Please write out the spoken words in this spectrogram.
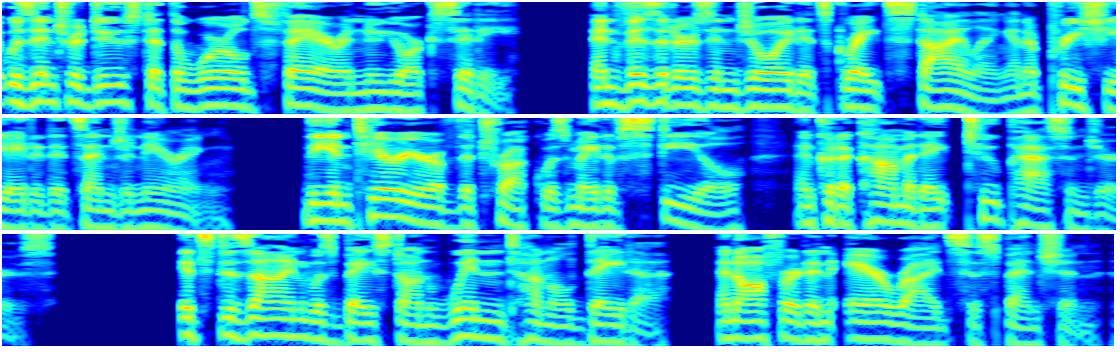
It was introduced at the World's Fair in New York City, and visitors enjoyed its great styling and appreciated its engineering. The interior of the truck was made of steel and could accommodate two passengers. Its design was based on wind tunnel data and offered an air ride suspension.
